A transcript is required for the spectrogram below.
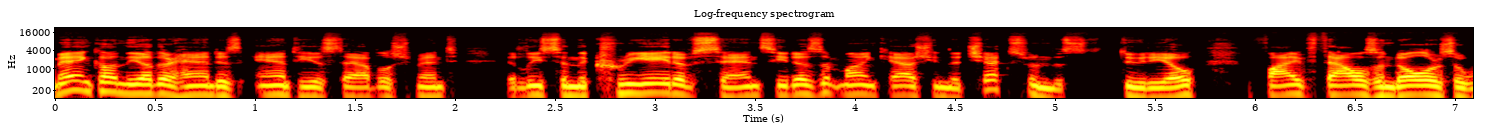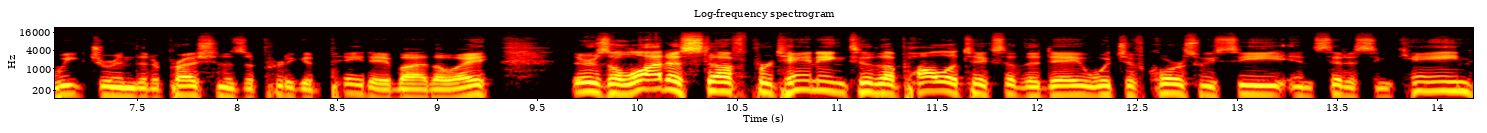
Mank, on the other hand, is anti establishment, at least in the creative sense. He doesn't mind cashing the checks from the studio. $5,000 a week during the Depression is a pretty good payday, by the way. There's a lot of stuff pertaining to the politics of the day, which, of course, we see in Citizen Kane,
